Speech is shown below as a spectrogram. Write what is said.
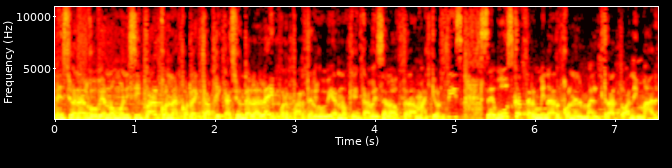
Menciona el gobierno municipal con la correcta aplicación de la ley por parte del gobierno que encabeza la doctora Maki Ortiz. Se busca terminar con el maltrato animal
